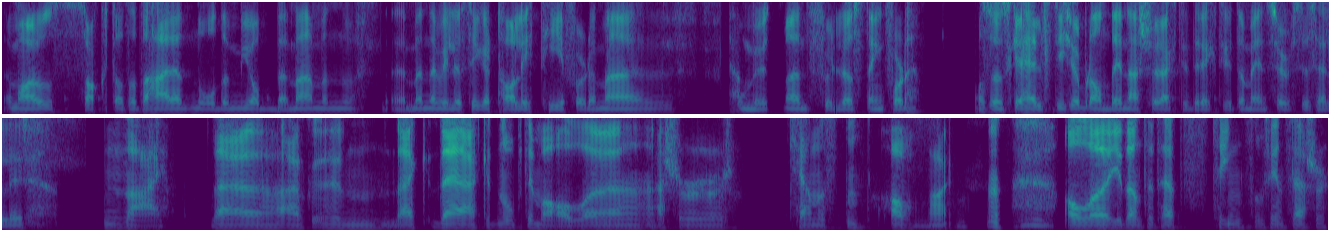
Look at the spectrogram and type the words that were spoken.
Men de har jo sagt at dette her er noe de jobber med, men, men det vil jo sikkert ta litt tid før de kommer ut med en full løsning for det. Og så ønsker jeg helst ikke å blande inn Azure Active Directive Domain Services heller. Nei, det er, det er, det er ikke den optimale Azure-tjenesten av Nei. alle identitetsting som finnes i Azure.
